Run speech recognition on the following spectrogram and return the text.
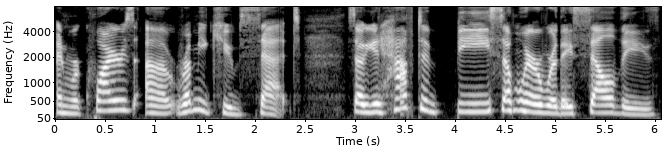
and requires a Rummikub set. So you'd have to be somewhere where they sell these.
